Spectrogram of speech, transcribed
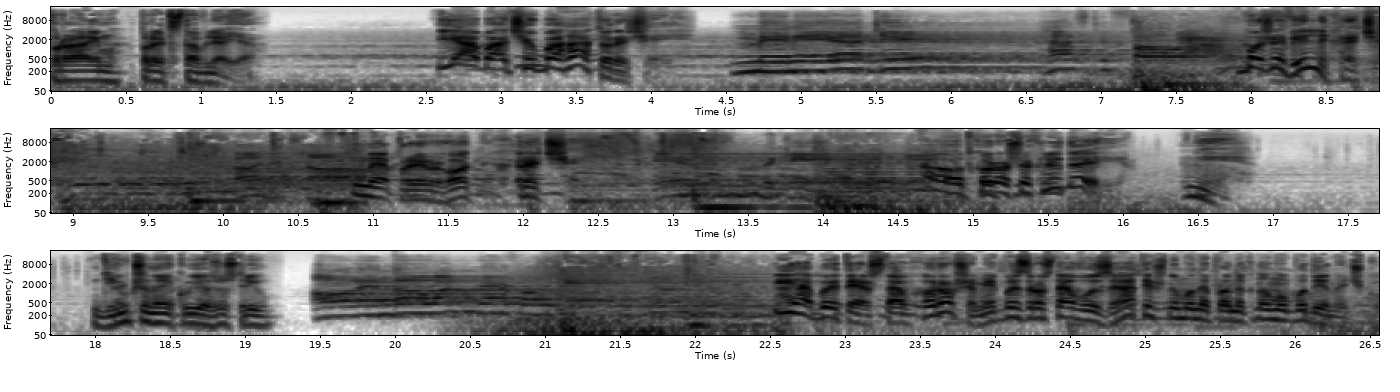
Прайм представляє Я бачив багато речей. Божевільних речей. Неприродних речей. А от хороших людей. Ні. дівчина, яку я зустрів. Я би теж став хорошим, якби зростав у затишному непроникному будиночку.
